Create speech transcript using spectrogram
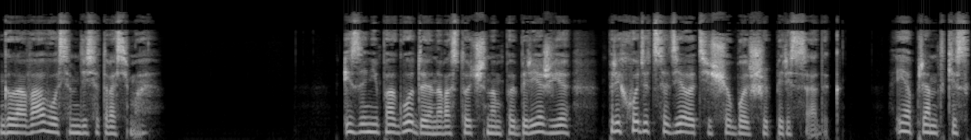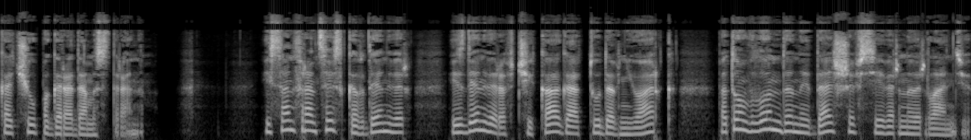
Глава 88. Из-за непогоды на восточном побережье приходится делать еще больше пересадок. Я прям-таки скачу по городам и странам. Из Сан-Франциско в Денвер, из Денвера в Чикаго, оттуда в Нью-Йорк, потом в Лондон и дальше в Северную Ирландию.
